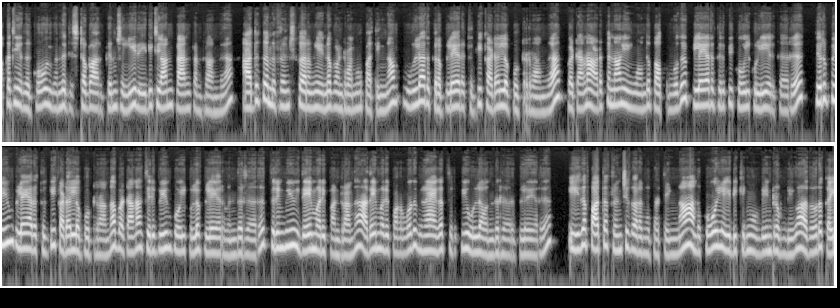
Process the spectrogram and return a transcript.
பக்கத்துல இந்த கோவில் வந்து டிஸ்டர்பா இருக்குன்னு சொல்லி இதை இடிக்கலான்னு பிளான் பண்றாங்க. அதுக்கு அந்த பிரெஞ்சுக்காரங்க என்ன பண்றாங்கன்னு பார்த்தீங்கன்னா, உள்ள இருக்கிற பிள்ளையரை தூக்கி கடல்ல போட்டுடுறாங்க பட் ஆனா அடுத்த நாள் இவங்க வந்து பார்க்கும்போது பிள்ளையாரை திருப்பி கோயிலுக்குள்ளேயே இருக்காரு. திருப்பியும் பிள்ளையார தூக்கி கடல்ல போட்டுறாங்க பட் ஆனா திருப்பியும் கோயிலுக்குள்ள பிள்ளையார் வந்துடுறாரு திரும்பியும் இதே மாதிரி பண்றாங்க. அதே மாதிரி பண்ணும்போது விநாயகர் திருப்பியும் உள்ள வந்துடுறாரு பிள்ளையாரு. இதை பார்த்த பிரெஞ்சுக்காரங்க பார்த்தீங்கன்னா, அந்த கோயிலை இடிக்கணும் அப்படின்ற முடிவை அதோட கை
